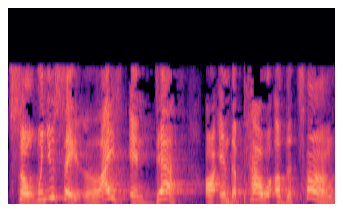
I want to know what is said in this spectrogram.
So when you say life and death are in the power of the tongue,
